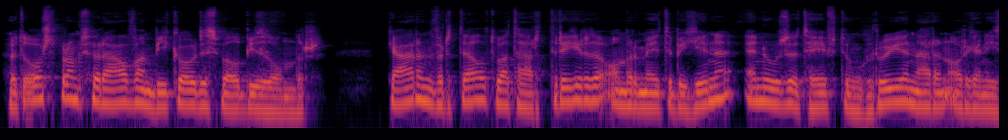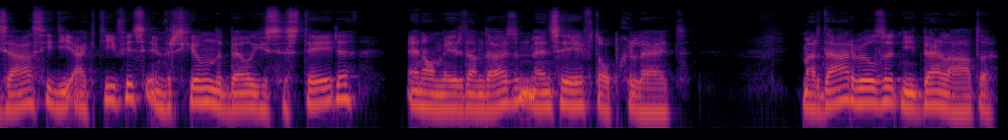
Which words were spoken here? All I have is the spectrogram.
Het oorsprongsverhaal van B-Code is wel bijzonder. Karen vertelt wat haar triggerde om ermee te beginnen en hoe ze het heeft doen groeien naar een organisatie die actief is in verschillende Belgische steden en al meer dan duizend mensen heeft opgeleid. Maar daar wil ze het niet bij laten.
